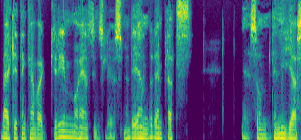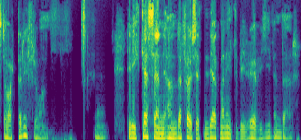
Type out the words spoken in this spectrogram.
Verkligheten kan vara grym och hänsynslös, men det är ändå den plats eh, som det nya startar ifrån. Eh, det viktiga sen, andra förutsättningen, är att man inte blir övergiven där.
